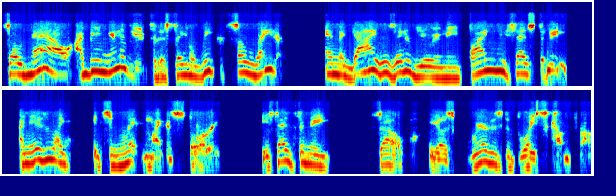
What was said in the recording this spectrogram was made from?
So now I'm being interviewed for this thing a week or so later. And the guy who's interviewing me finally says to me, I mean, it's like it's written like a story. He says to me, So he goes, Where does the voice come from?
